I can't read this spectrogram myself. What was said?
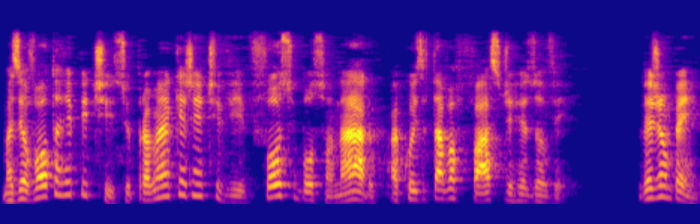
Mas eu volto a repetir: se o problema que a gente vive fosse o Bolsonaro, a coisa estava fácil de resolver. Vejam bem,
